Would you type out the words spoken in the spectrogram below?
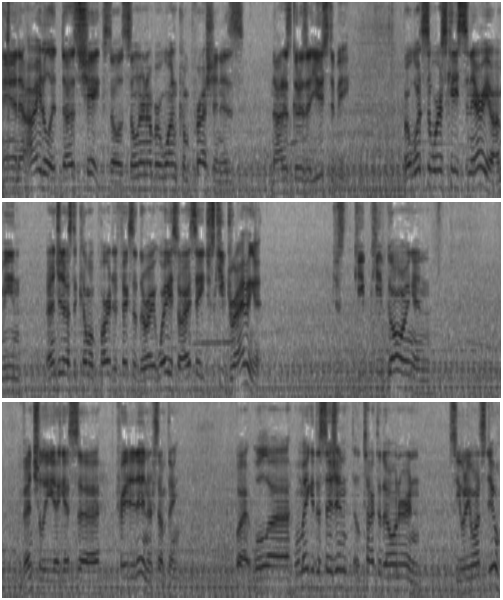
And at idle, it does shake. So cylinder number one compression is not as good as it used to be. But what's the worst case scenario? I mean, engine has to come apart to fix it the right way. So I say just keep driving it. Just keep keep going and eventually, I guess, uh, trade it in or something. But we'll uh, we'll make a decision. They'll talk to the owner and see what he wants to do.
